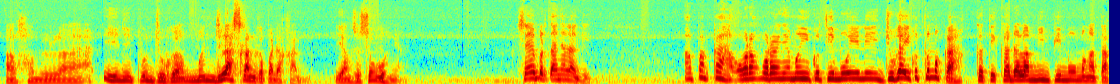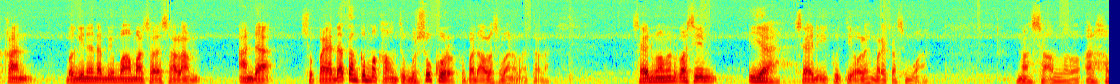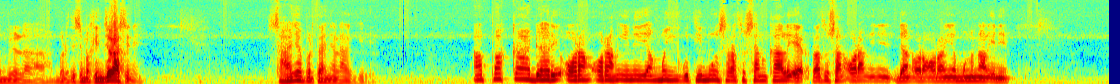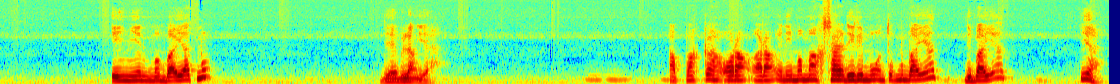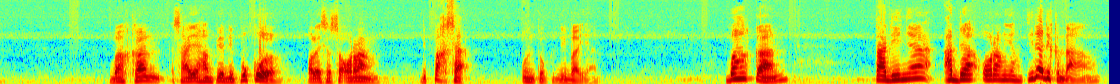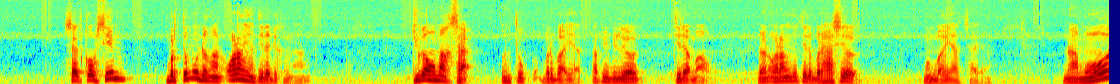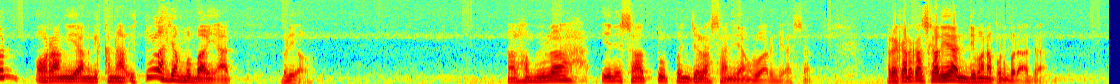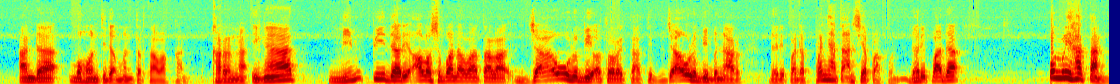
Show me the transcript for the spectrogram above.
Alhamdulillah ini pun juga menjelaskan kepada kami yang sesungguhnya. Saya bertanya lagi, apakah orang-orang yang mengikutimu ini juga ikut ke Mekah ketika dalam mimpimu mengatakan baginda Nabi Muhammad SAW, Anda supaya datang ke Mekah untuk bersyukur kepada Allah Subhanahu Wa Taala. Saya Muhammad Qasim, iya saya diikuti oleh mereka semua. Masya Allah, Alhamdulillah, berarti semakin jelas ini. Saya bertanya lagi, apakah dari orang-orang ini yang mengikutimu seratusan kali, eh, ratusan orang ini dan orang-orang yang mengenal ini ingin membayatmu? Dia bilang iya. Apakah orang-orang ini memaksa dirimu untuk membayat? Dibayat? Iya. Bahkan saya hampir dipukul oleh seseorang dipaksa untuk dibayar. Bahkan tadinya ada orang yang tidak dikenal, Said Qasim bertemu dengan orang yang tidak dikenal, juga memaksa untuk berbayar, tapi beliau tidak mau. Dan orang itu tidak berhasil membayar saya. Namun orang yang dikenal itulah yang membayar beliau. Alhamdulillah ini satu penjelasan yang luar biasa. Rekan-rekan sekalian di mana pun berada, Anda mohon tidak mentertawakan. Karena ingat, mimpi dari Allah Subhanahu wa Ta'ala jauh lebih otoritatif, jauh lebih benar daripada pernyataan siapa pun, daripada penglihatan.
